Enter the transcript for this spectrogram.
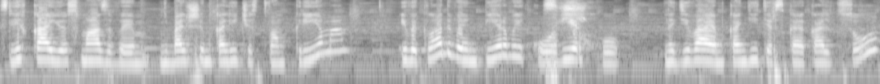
слегка ее смазываем небольшим количеством крема и выкладываем первый корж. Сверху надеваем кондитерское кольцо.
